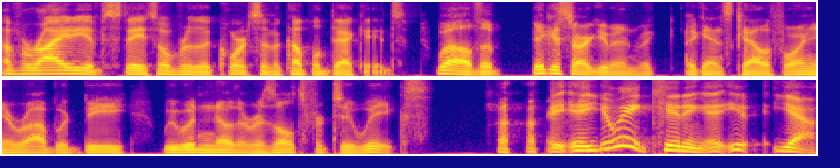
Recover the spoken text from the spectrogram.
a variety of states over the course of a couple decades. Well, the biggest argument against California, Rob, would be we wouldn't know the results for two weeks. hey, you ain't kidding. yeah.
